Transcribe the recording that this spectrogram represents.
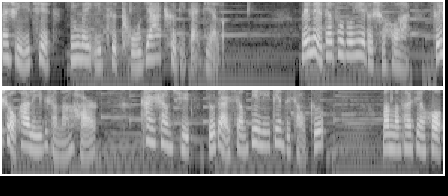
但是，一切因为一次涂鸦彻底改变了。美美在做作业的时候啊，随手画了一个小男孩，看上去有点像便利店的小哥。妈妈发现后，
